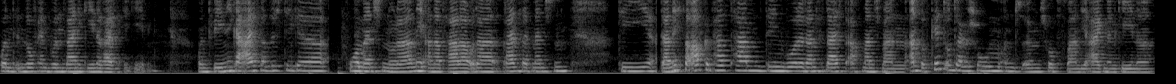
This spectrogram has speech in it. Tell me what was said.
und insofern wurden seine Gene weitergegeben. Und weniger eifersüchtige Urmenschen oder Neandertaler oder Reinzeitmenschen, die da nicht so aufgepasst haben, denen wurde dann vielleicht auch manchmal ein anderes Kind untergeschoben und ähm, schwupps waren die eigenen Gene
